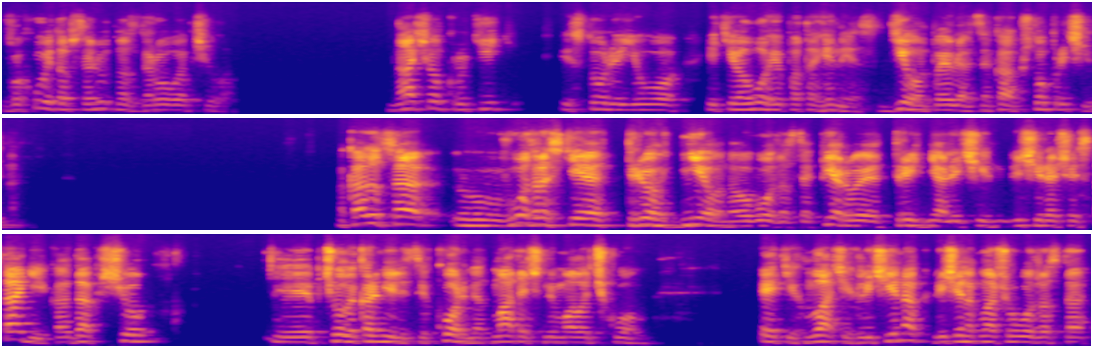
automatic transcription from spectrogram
выходит абсолютно здоровая пчела. Начал крутить историю его этиологии патогенез. Где он появляется, как, что причина. Оказывается, в возрасте трехдневного возраста, первые три дня личин, личиночной стадии, когда пчел, э, пчелы-кормилицы кормят маточным молочком этих младших личинок, личинок младшего возраста,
